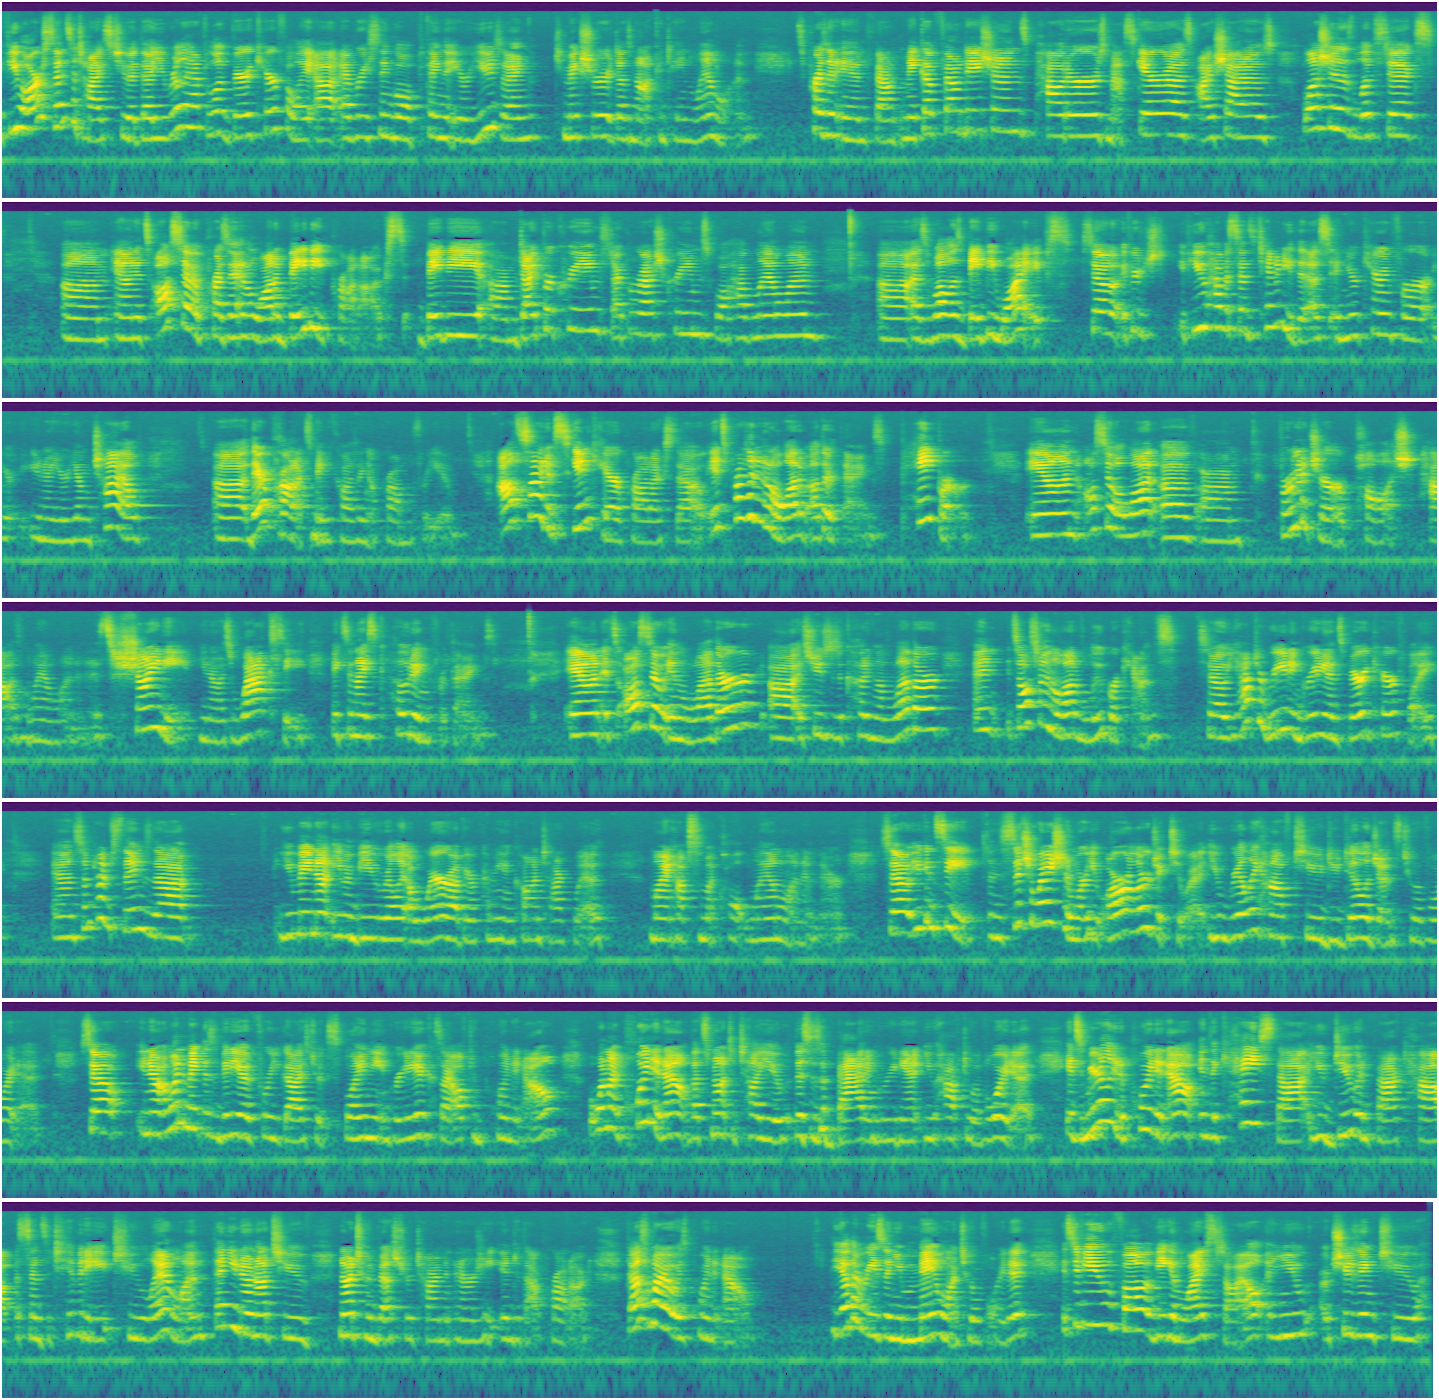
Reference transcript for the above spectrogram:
If you are sensitized to it though, you really have to look very carefully at every single thing that you're using to make sure it does not contain lanolin. It's present in found makeup foundations, powders, mascaras, eyeshadows, blushes, lipsticks, um, and it's also present in a lot of baby products. Baby um, diaper creams, diaper rash creams will have lanolin, uh, as well as baby wipes. So if you're if you have a sensitivity to this and you're caring for your you know your young child, uh, their products may be causing a problem for you. Outside of skincare products though, it's present in a lot of other things. Paper, and also a lot of um, furniture polish has lanolin in it. It's shiny, you know, it's waxy, makes a nice coating for things. And it's also in leather, uh, it's used as a coating on leather, and it's also in a lot of lubricants. So you have to read ingredients very carefully, and sometimes things that you may not even be really aware of you're coming in contact with might have some called lanolin in there. So you can see, in a situation where you are allergic to it, you really have to do diligence to avoid it. So, you know, I want to make this video for you guys to explain the ingredient because I often point it out. But when I point it out, that's not to tell you this is a bad ingredient, you have to avoid it. It's merely to point it out in the case that you do in fact have a sensitivity to lanolin, then you know not to, not to invest your time and energy into that product. That's why I always point it out. The other reason you may want to avoid it is if you follow a vegan lifestyle and you are choosing to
